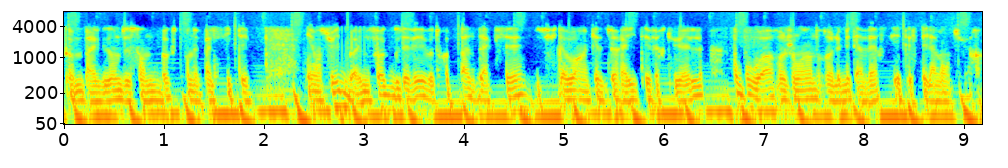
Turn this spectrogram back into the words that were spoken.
comme par exemple de Sandbox pour ne pas le citer. Et ensuite, bah, une fois que vous avez votre passe d'accès, il suffit d'avoir un casque de réalité virtuelle pour pouvoir rejoindre le métaverse et tester l'aventure.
